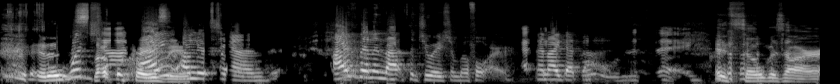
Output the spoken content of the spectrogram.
it is Which so uh, I crazy. understand. I've been in that situation before, and I get that. This day. it's so bizarre.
